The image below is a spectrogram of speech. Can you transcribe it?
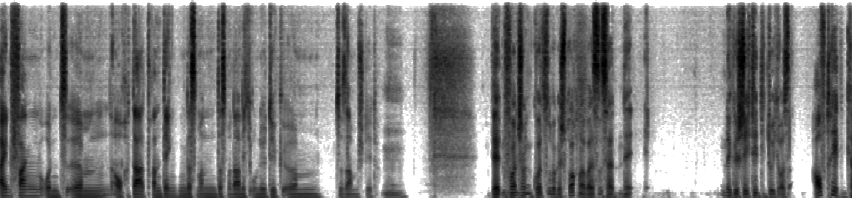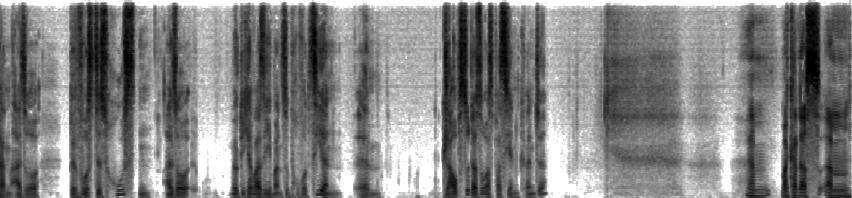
einfangen und ähm, auch daran denken, dass man, dass man da nicht unnötig ähm, zusammensteht. Mhm. Wir hatten vorhin schon kurz drüber gesprochen, aber es ist halt eine, eine Geschichte, die durchaus auftreten kann. Also bewusstes Husten, also möglicherweise jemanden zu provozieren. Ähm, glaubst du, dass sowas passieren könnte? Ähm, man kann das ähm,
